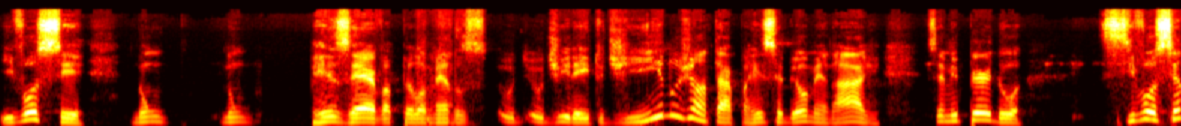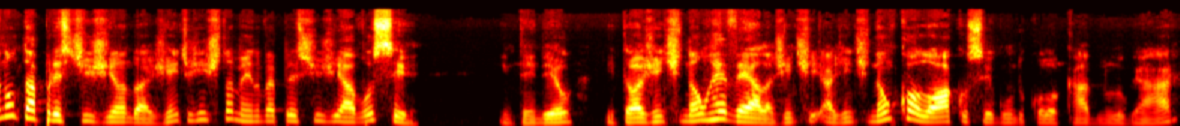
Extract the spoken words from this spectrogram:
E você não, não reserva pelo menos o, o direito de ir no jantar para receber homenagem, você me perdoa. Se você não está prestigiando a gente, a gente também não vai prestigiar você. Entendeu? Então a gente não revela, a gente, a gente não coloca o segundo colocado no lugar,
